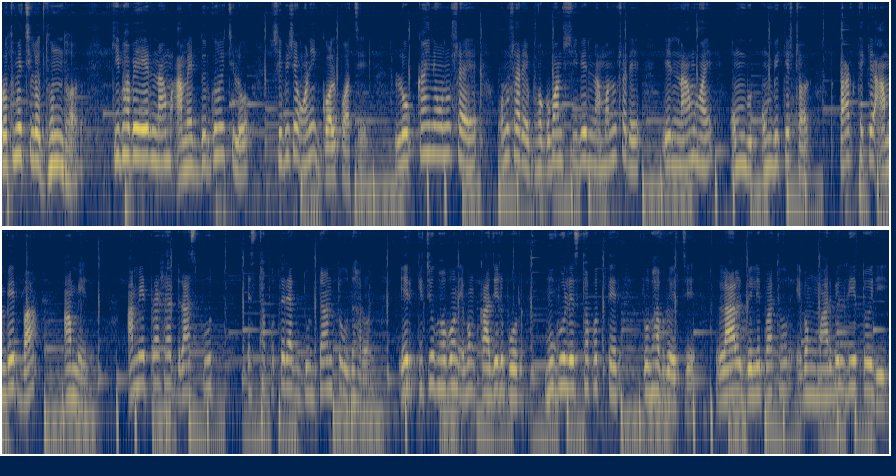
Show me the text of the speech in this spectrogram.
প্রথমে ছিল ধুন্ধর। কীভাবে এর নাম আমের দুর্গ হয়েছিল? সে বিষয়ে অনেক গল্প আছে। লোককাহিনী অনুসারে অনুসারে ভগবান শিবের নামানুসারে এর নাম হয় অম্ব- অম্বিকেশ্বর। তার থেকে আম্বের বা আমের। আমের প্রাসাদ রাজপুত স্থাপত্যের এক দুর্দান্ত উদাহরণ। এর কিছু ভবন এবং কাজের উপর মুঘল স্থাপত্যের প্রভাব রয়েছে। লাল বেলে পাথর এবং মার্বেল দিয়ে তৈরি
